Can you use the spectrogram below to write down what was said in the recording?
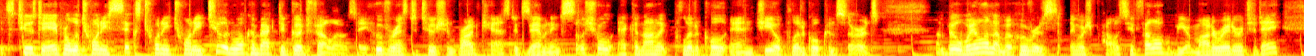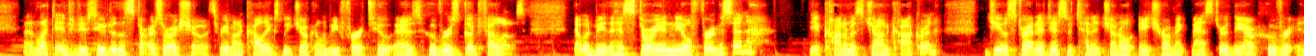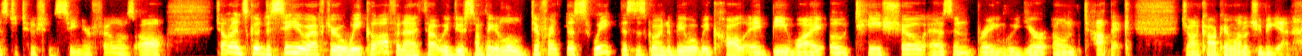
It's Tuesday, April the 26th, 2022, and welcome back to Goodfellows, a Hoover Institution broadcast examining social, economic, political, and geopolitical concerns. I'm Bill Whalen. I'm a Hoover Distinguished Policy Fellow. I'll be your moderator today. I'd like to introduce you to the stars of our show. Three of my colleagues we jokingly refer to as Hoover's Goodfellows. That would be the historian Niall Ferguson, the economist John Cochrane, geostrategist Lieutenant General H.R. McMaster. They are Hoover Institution senior fellows all. Gentlemen, it's good to see you after a week off, and I thought we'd do something a little different this week. This is going to be what we call a BYOT show, as in bring your own topic. John Cochrane, why don't you begin?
